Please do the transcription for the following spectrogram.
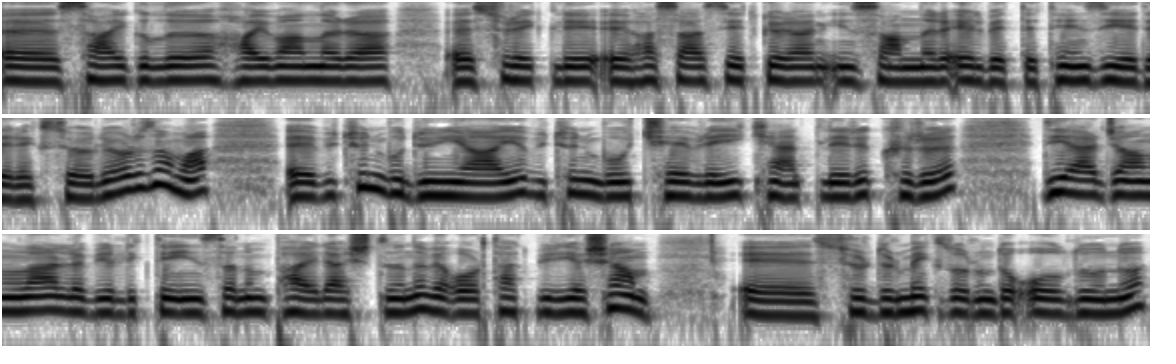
e, saygılı, hayvanlara e, sürekli e, hassasiyet gören insanları elbette tenzih ederek söylüyoruz ama e, bütün bu dünyayı, bütün bu çevreyi, kentleri, kırı diğer canlılarla birlikte insanın paylaştığını ve ortak bir yaşam e, sürdürmek zorunda olduğunu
